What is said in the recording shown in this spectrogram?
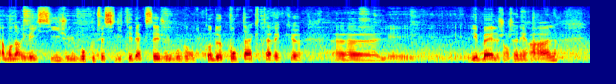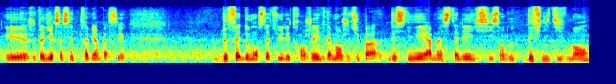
à mon arrivée ici, j'ai eu beaucoup de facilité d'accès, j'ai eu beaucoup de contacts avec euh, les, les, Belges en général, et je dois dire que ça s'est très bien passé. De fait de mon statut d'étranger, évidemment, je ne suis pas destiné à m'installer ici sans doute définitivement,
